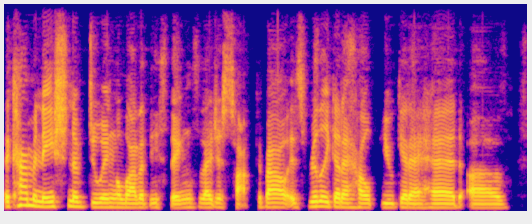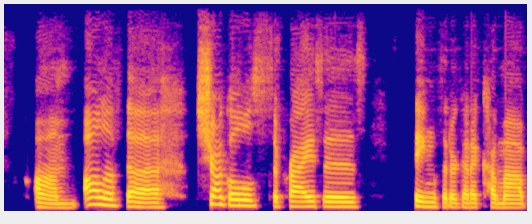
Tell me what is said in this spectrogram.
the combination of doing a lot of these things that I just talked about is really going to help you get ahead of um, all of the struggles, surprises, things that are going to come up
